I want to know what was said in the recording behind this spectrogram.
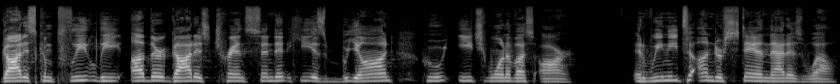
God is completely other. God is transcendent. He is beyond who each one of us are. And we need to understand that as well.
